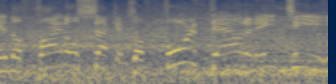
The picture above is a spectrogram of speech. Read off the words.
in the final seconds. A fourth down and 18.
